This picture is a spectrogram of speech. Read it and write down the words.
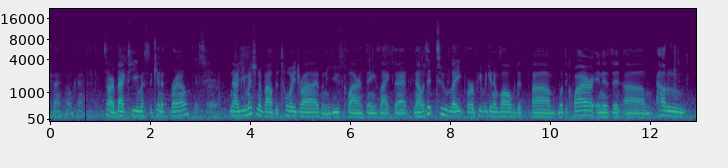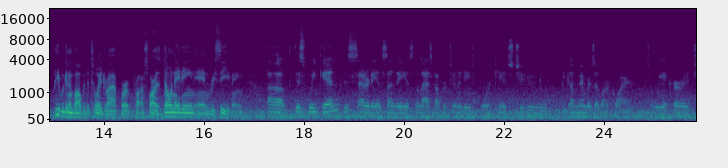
Okay, okay. Sorry, back to you, Mr. Kenneth Brown. Yes, sir. Now you mentioned about the toy drive and the youth choir and things like that. Now, is it too late for people to get involved with the um, with the choir? And is it um, how do people get involved with the toy drive for, for as far as donating and receiving? Uh, this weekend, this Saturday and Sunday, is the last opportunity for kids to become members of our choir. So we encourage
